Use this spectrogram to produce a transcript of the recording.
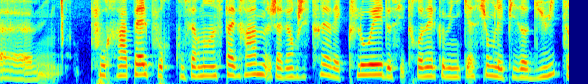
Euh, pour rappel, pour concernant Instagram, j'avais enregistré avec Chloé de Citronelle Communication l'épisode 8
